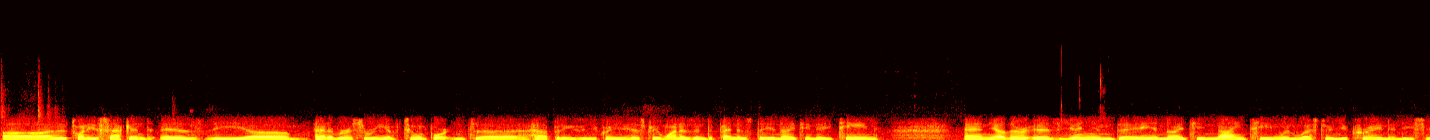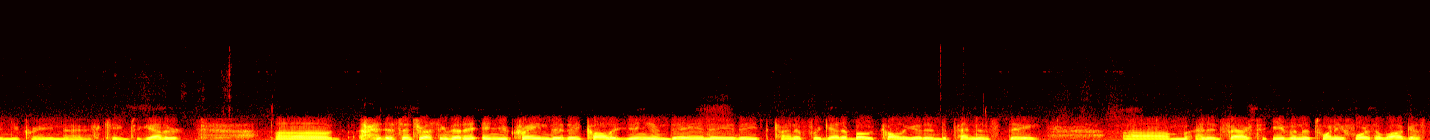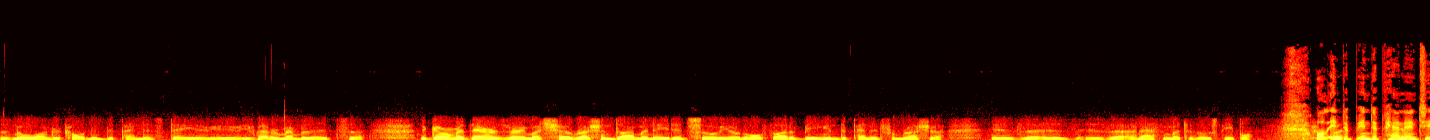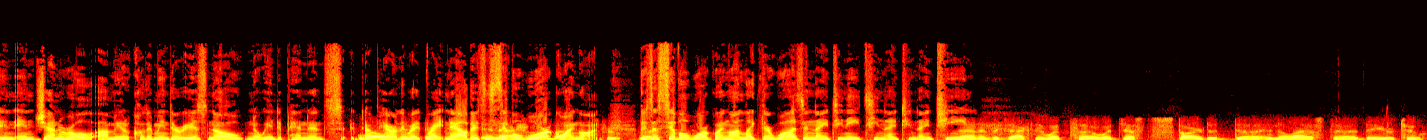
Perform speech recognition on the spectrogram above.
Uh, and the 22nd is the um, anniversary of two important uh, happenings in Ukrainian history. One is Independence Day in 1918, and the other is Union Day in 1919, when Western Ukraine and Eastern Ukraine uh, came together. Uh, it's interesting that in Ukraine they, they call it Union Day, and they, they kind of forget about calling it Independence Day. Um, and in fact, even the 24th of August is no longer called Independence Day. You've got to remember that it's, uh, the government there is very much uh, Russian dominated, so you know the whole thought of being independent from Russia is uh, is, is uh, anathema to those people. Well, but, independent yeah. in, in general, uh, Mirko, I mean, there is no no independence. Well, Apparently, right, right now, there's a civil war going on. There's that's, a civil war going on like there was in 1918, 1919. That is exactly what uh, what just started uh, in the last uh, day or two.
